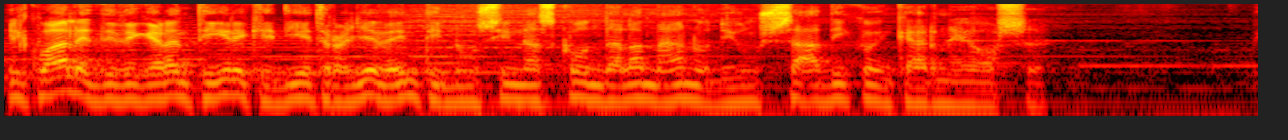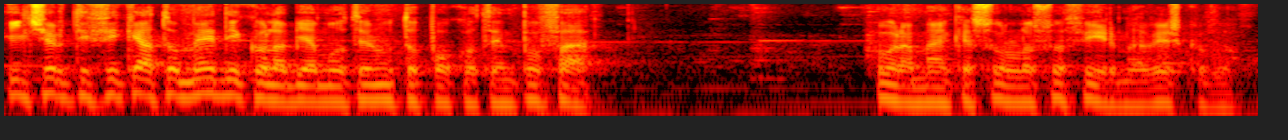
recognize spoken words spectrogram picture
il quale deve garantire che dietro agli eventi non si nasconda la mano di un sadico in carne e ossa. Il certificato medico l'abbiamo ottenuto poco tempo fa. Ora manca solo la sua firma, vescovo.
